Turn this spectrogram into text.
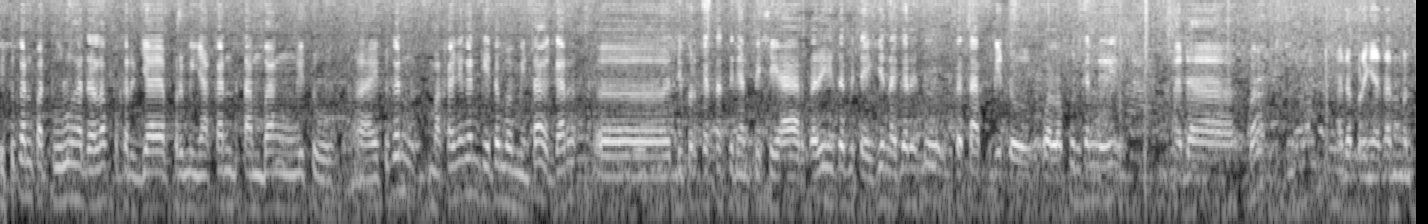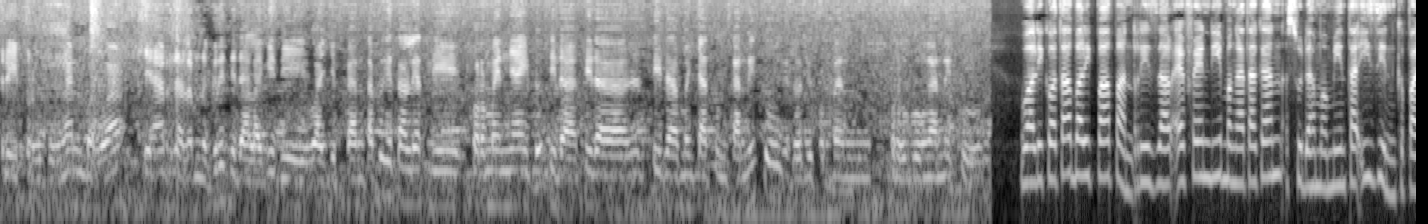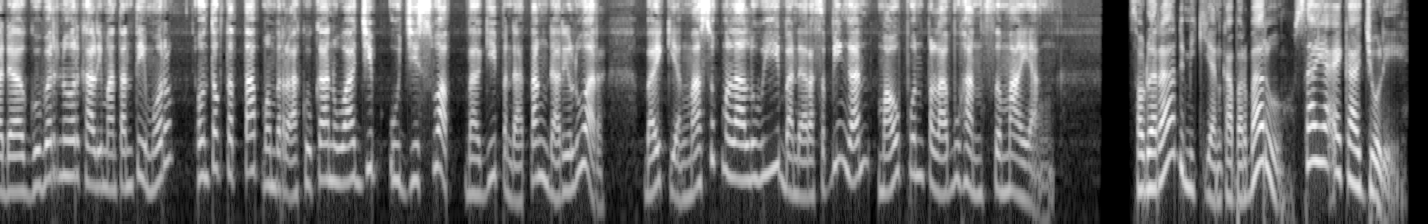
itu kan 40 adalah pekerja perminyakan tambang itu. Nah itu kan makanya kan kita meminta agar e, diperketat dengan PCR. Tadi kita minta izin agar itu tetap gitu. Walaupun kan ini ada apa? Ada pernyataan Menteri Perhubungan bahwa PCR dalam negeri tidak lagi diwajibkan. Tapi kita lihat di permennya itu tidak tidak tidak mencantumkan itu gitu di permen perhubungan itu. Wali Kota Balikpapan Rizal Effendi mengatakan sudah meminta izin kepada Gubernur Kalimantan Timur untuk tetap memperlakukan wajib uji swab bagi pendatang dari luar, baik yang masuk melalui Bandara Sepinggan maupun Pelabuhan Semayang. Saudara, demikian kabar baru. Saya Eka Juli.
